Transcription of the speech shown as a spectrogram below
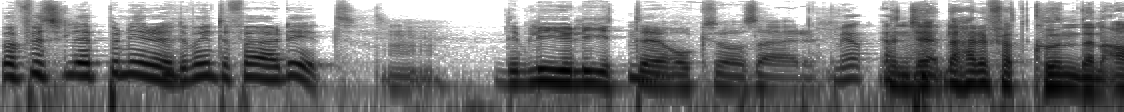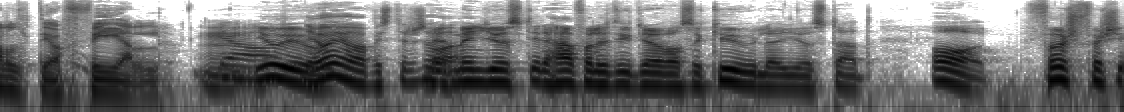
varför släpper ni det? Det var inte färdigt. Mm. Det blir ju lite Mm. också så här. Men jag, jag Men det, det här är för att kunden alltid har fel. Mm. Ja. Jo, jo. Ja, ja, visst är det så. Men, men just i det här fallet tyckte jag det var så kul just att, ja, först, först,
